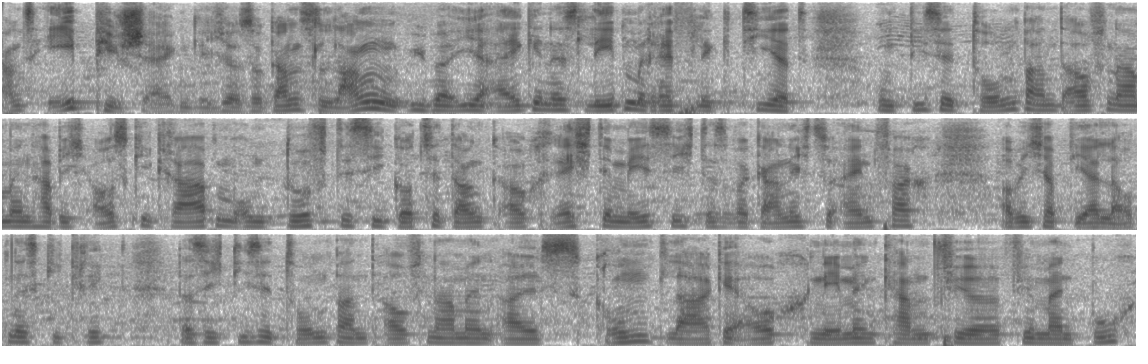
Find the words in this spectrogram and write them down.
ganz episch eigentlich, also ganz lang über ihr eigenes Leben reflektiert. Und diese Tonbandaufnahmen habe ich ausgegraben und durfte sie Gott sei Dank auch rechtemäßig, das war gar nicht so einfach, aber ich habe die Erlaubnis gekriegt, dass ich diese Tonbandaufnahmen als Grundlage auch nehmen kann für, für mein Buch,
